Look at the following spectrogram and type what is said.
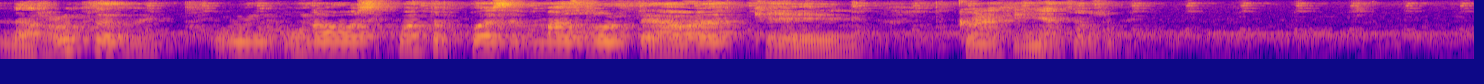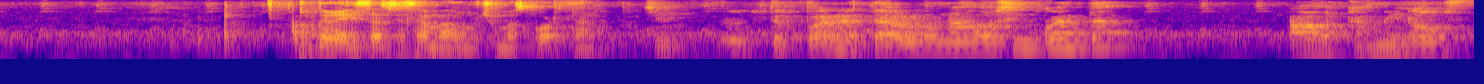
las rutas, güey. Un- Una 250 puede ser más golpeadora que, que una 500, güey. Aunque la distancia sea más, mucho más corta, ¿no? Sí. Te pueden entrar una 250 a caminos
